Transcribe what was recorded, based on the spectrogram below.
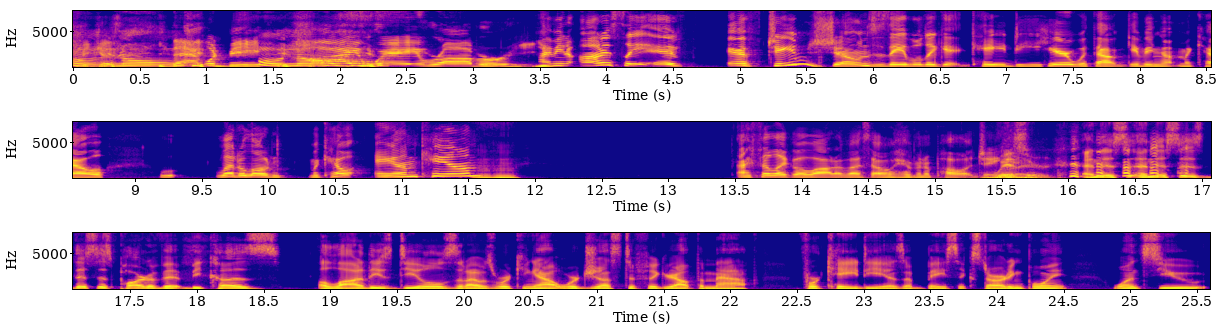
Oh, Because no. that would be Oh, no. highway robbery. I mean, honestly, if if James Jones is able to get KD here without giving up Mikal, let alone Mikal and Cam, Mhm. I feel like a lot of us owe him an apology. Wizard. and this and this is this is part of it because a lot of these deals that I was working out were just to figure out the math for KD as a basic starting point. Once you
